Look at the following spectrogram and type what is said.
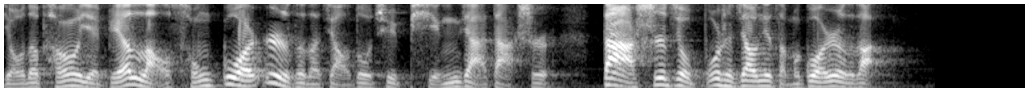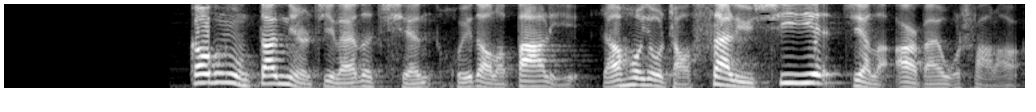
有的朋友也别老从过日子的角度去评价大师，大师就不是教你怎么过日子的。高更用丹尼尔寄来的钱回到了巴黎，然后又找塞吕西耶借了二百五十法郎。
